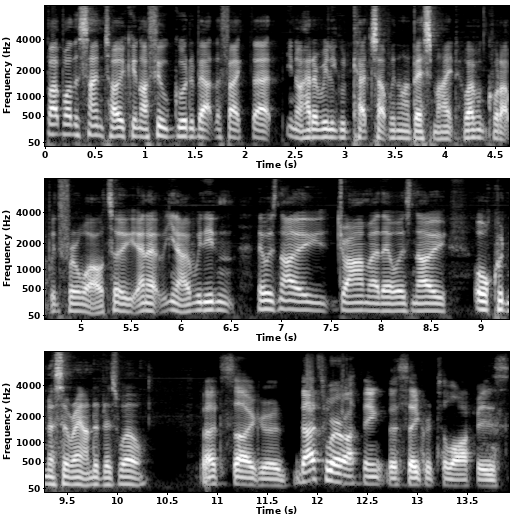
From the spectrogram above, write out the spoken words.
but by the same token, I feel good about the fact that you know I had a really good catch up with my best mate, who I haven't caught up with for a while too. And it, you know, we didn't. There was no drama. There was no awkwardness around it as well. That's so good. That's where I think the secret to life is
